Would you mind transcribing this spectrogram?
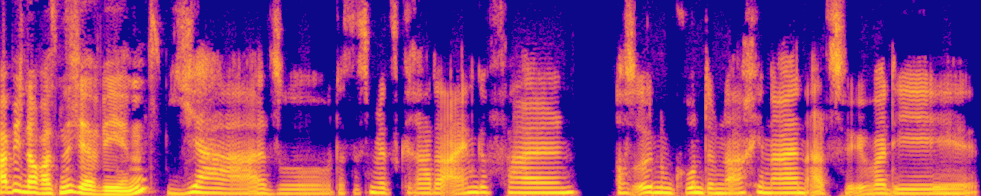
Habe ich noch was nicht erwähnt? Ja, also das ist mir jetzt gerade eingefallen. Aus irgendeinem Grund im Nachhinein, als wir über die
